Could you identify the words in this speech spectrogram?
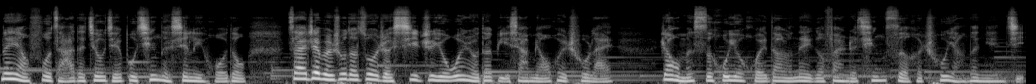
那样复杂的、纠结不清的心理活动，在这本书的作者细致又温柔的笔下描绘出来，让我们似乎又回到了那个泛着青涩和初阳的年纪。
